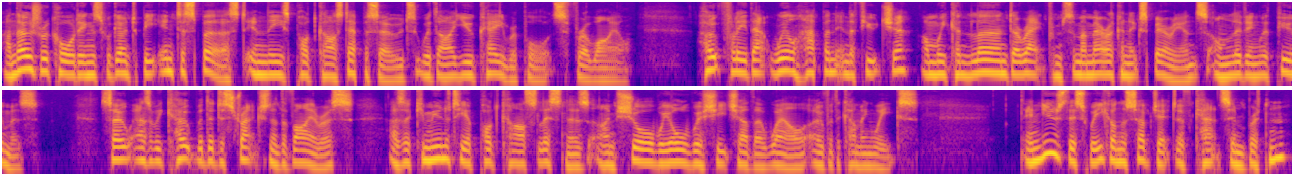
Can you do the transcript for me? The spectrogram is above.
And those recordings were going to be interspersed in these podcast episodes with our UK reports for a while. Hopefully, that will happen in the future, and we can learn direct from some American experience on living with pumas. So, as we cope with the distraction of the virus, as a community of podcast listeners, I'm sure we all wish each other well over the coming weeks. In news this week on the subject of cats in Britain,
